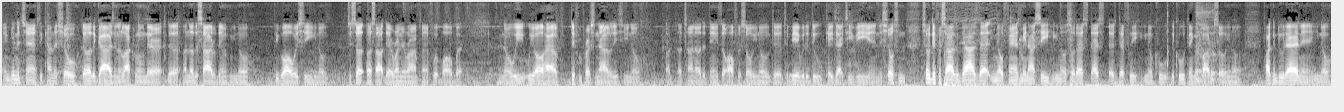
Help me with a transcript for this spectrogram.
and getting a chance to kind of show the other guys in the locker room there the another side of them. You know, people always see you know just us out there running around playing football, but you know we we all have different personalities. You know, a, a, ton of other things to offer. So you know, to, to be able to do KJack TV and to show some show different sides of guys that you know fans may not see. You know, so that's that's that's definitely you know cool. The cool thing about it. So you know, if I can do that and you know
